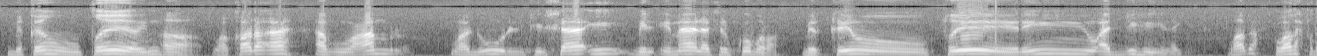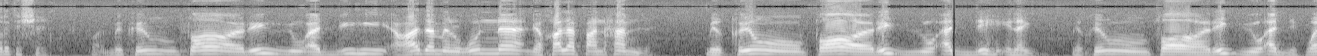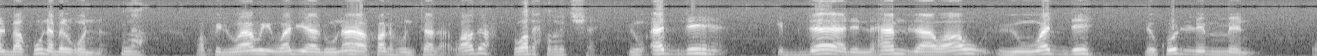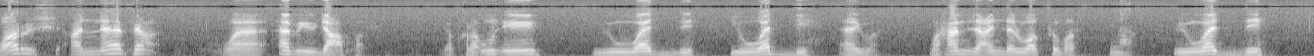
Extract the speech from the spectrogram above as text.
بقنطير آه وقرأ أبو عمرو ودور الكساء بالإمالة الكبرى. بقنطير يؤديه إليه واضح؟ واضح فضيلة الشيخ. طيب بقنطار يؤديه عدم الغنة لخلف عن حمزة. بقنطار يؤديه إليه بقنطار يؤديه والباقون بالغنة. نعم. وفي الواو ولي دونها خلف تلا واضح؟ واضح فضيلة الشيخ. يؤده إبدال الهمزة واو يوده لكل من ورش عن نافع وأبي جعفر. يقرؤون إيه؟ يوده يوده أيوة. وحمزة عند الوقف برضه. نعم. يوده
